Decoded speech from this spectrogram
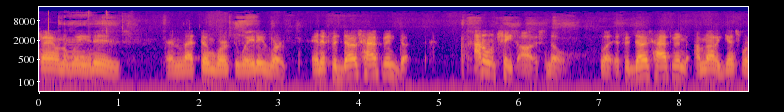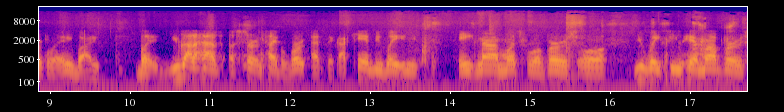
sound the way it is, and let them work the way they work. And if it does happen, I don't chase artists, no. But if it does happen, I'm not against working with anybody. But you got to have a certain type of work ethic. I can't be waiting eight, nine months for a verse, or you wait till you hear my verse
